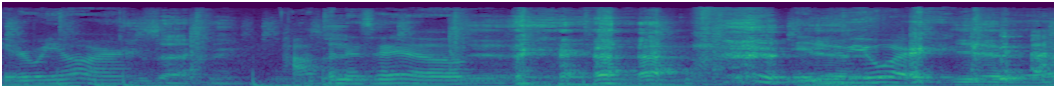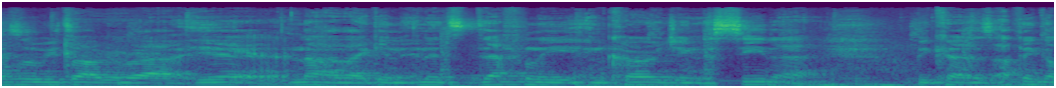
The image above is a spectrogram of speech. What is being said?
here we are, Exactly. popping as hell Yeah. in Yeah. New York. yeah, that's what we talking about. Yeah, Yeah. no, like, and, and it's definitely encouraging to see that because I think a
